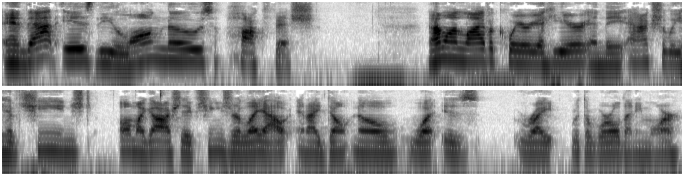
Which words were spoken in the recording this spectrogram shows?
And that is the long nose hawkfish. I'm on Live Aquaria here, and they actually have changed. Oh my gosh, they've changed their layout, and I don't know what is right with the world anymore.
